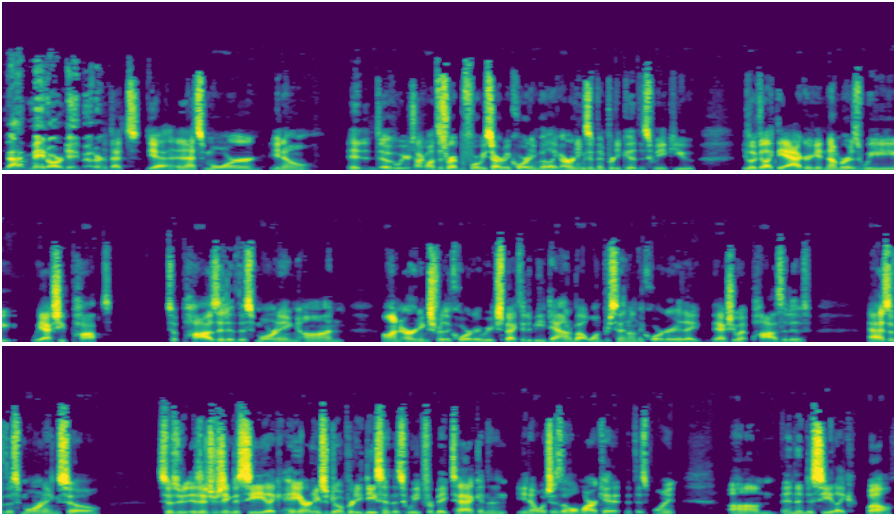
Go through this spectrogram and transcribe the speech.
that made our day better. But that's yeah, and that's more you know. It, uh, we were talking about this right before we started recording, but like earnings have been pretty good this week. You you look at like the aggregate numbers. We we actually popped to positive this morning on on earnings for the quarter. We expected to be down about one percent on the quarter. They they actually went positive as of this morning. So so it's, it's interesting to see like hey earnings are doing pretty decent this week for big tech, and then you know which is the whole market at this point. Um, and then to see like well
